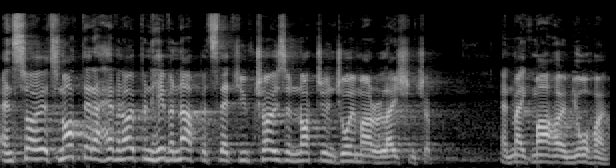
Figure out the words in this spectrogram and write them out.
And so it's not that I haven't opened heaven up, it's that you've chosen not to enjoy my relationship and make my home your home.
